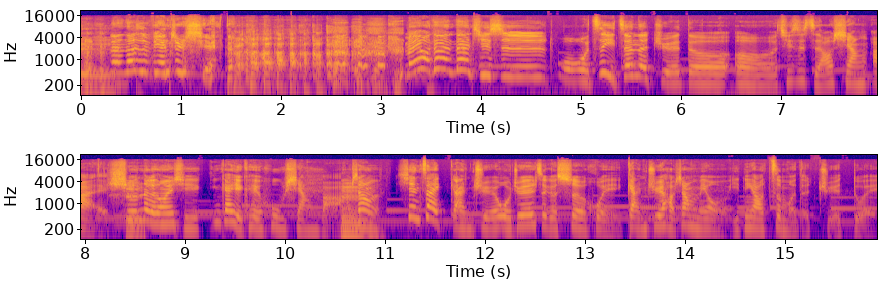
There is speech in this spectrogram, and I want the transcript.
那那是编剧写的，没有。但但其实我我自己真的觉得，呃，其实只要相爱，是就那个东西，其实应该也可以互相吧。好像现在感觉，我觉得这个社会感觉好像没有一定要这么的绝对。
